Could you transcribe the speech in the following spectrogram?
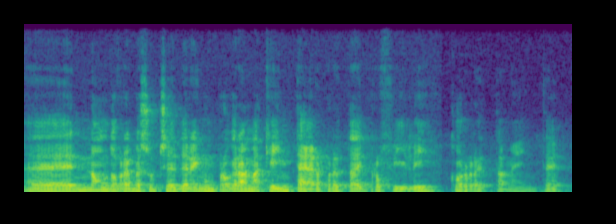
eh, non dovrebbe succedere in un programma che interpreta i profili correttamente.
